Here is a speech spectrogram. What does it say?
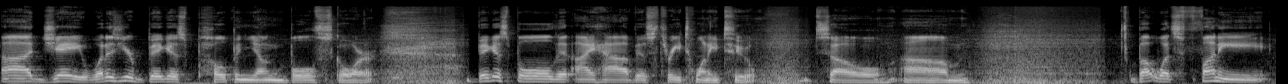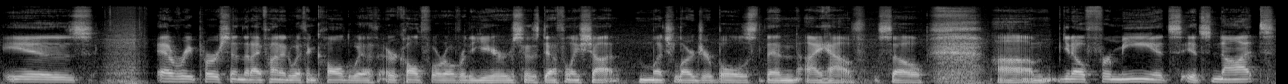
uh, Jay, what is your biggest Pope and Young bull score? Biggest bull that I have is 322. So, um, but what's funny is every person that I've hunted with and called with or called for over the years has definitely shot much larger bulls than I have. So, um, you know, for me, it's it's not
